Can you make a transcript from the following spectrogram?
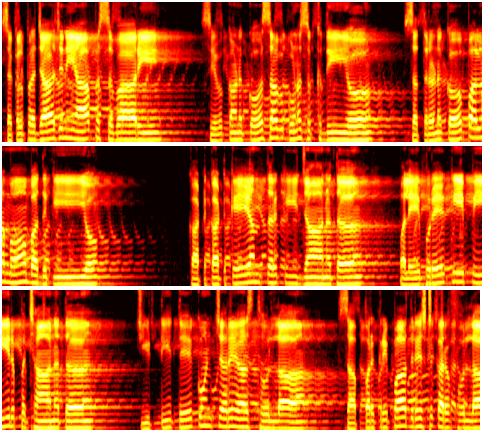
ਸਕਲ ਪ੍ਰਜਾ ਜਨ ਆਪ ਸਵਾਰੀ। ਸਿਵਕਣ ਕੋ ਸਭ ਗੁਣ ਸੁਖ ਦੀਓ ਸਤਰਨ ਕੋ ਪਲ ਮੋ ਬਦ ਕੀਓ। ਕਟ ਕਟ ਕੇ ਅੰਤਰ ਕੀ ਜਾਣਤ, ਭਲੇ ਬੁਰੇ ਕੀ ਪੀਰ ਪਛਾਨਤ। ਚੀਟੀ ਤੇ ਕੁੰਚਰ ਅਸਥੂਲਾ ਸਭ ਪਰ ਕਿਰਪਾ ਦ੍ਰਿਸ਼ਟ ਕਰ ਫੁੱਲਾ।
